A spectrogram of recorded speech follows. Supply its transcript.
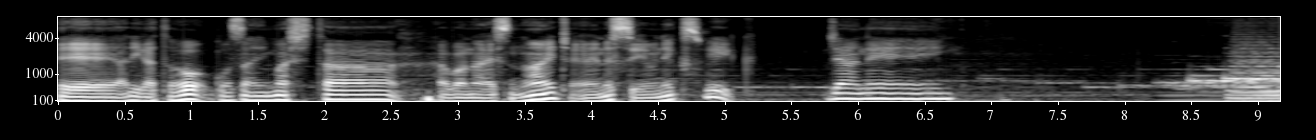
えー、ありがとうございました。Have a nice night and see you next week. じゃあね Thank you.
